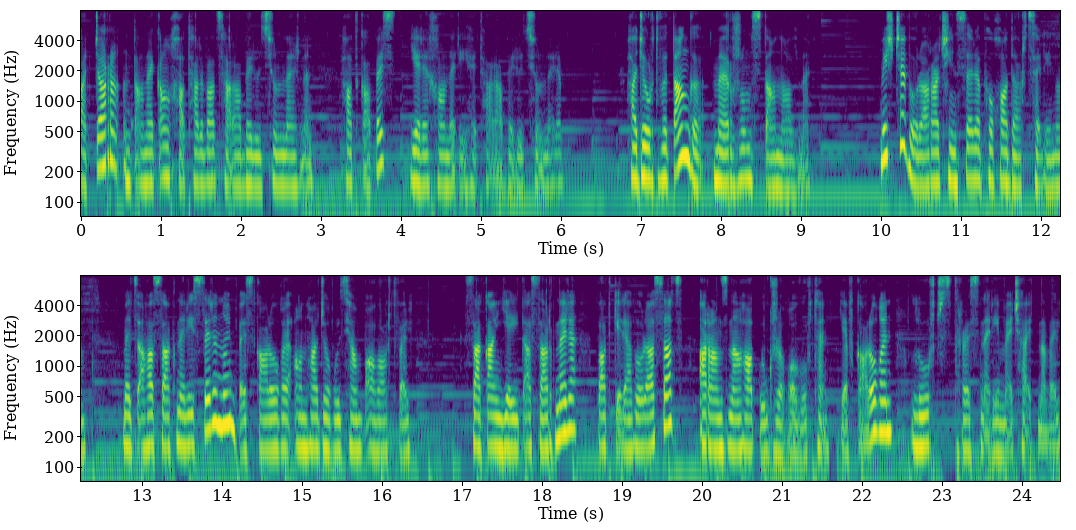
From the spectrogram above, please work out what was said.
պատճառը ընտանեկան խաթարված հարաբերություններն են, հատկապես երեխաների հետ հարաբերությունները։ Հաջորդ վտանգը մերժում ստանալն է։ Միշտ չէ որ առաջին սերը փոխադարձ է լինում։ Մեծահասակների սերը նույնպես կարող է անհաջողությամբ ավարտվել, Սակայն երիտասարդները, պատկերավոր ասած, առանձնահատուկ ժողովուրդ են եւ կարող են լուրջ սթրեսների մեջ հայտնվել։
